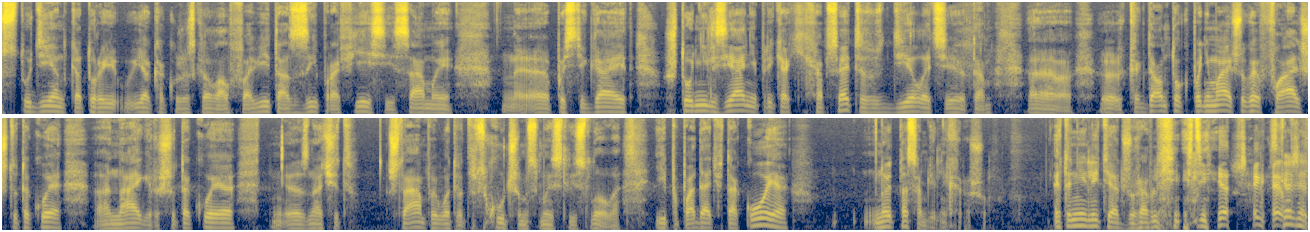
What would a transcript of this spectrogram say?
студент, который, я как уже сказал, алфавит, азы, профессии самые э, постигает, что нельзя ни при каких обстоятельствах делать, э, там, э, э, когда он только понимает, что такое фальш, что такое э, наигрыш, что такое, э, значит, штампы, вот, вот в худшем смысле слова, и попадать в такое, ну, это на самом деле нехорошо. Это не летят журавли. Скажи,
